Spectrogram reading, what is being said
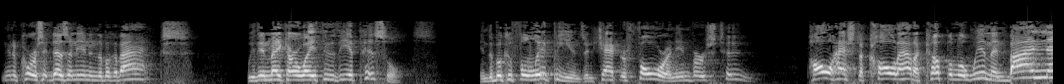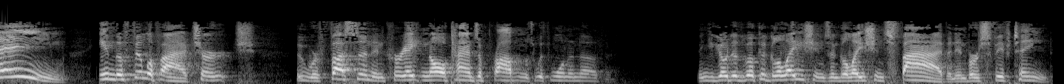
And then of course it doesn't end in the book of Acts. We then make our way through the epistles. In the book of Philippians in chapter 4 and in verse 2. Paul has to call out a couple of women by name in the Philippi church who were fussing and creating all kinds of problems with one another. Then you go to the book of Galatians in Galatians 5 and in verse 15.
